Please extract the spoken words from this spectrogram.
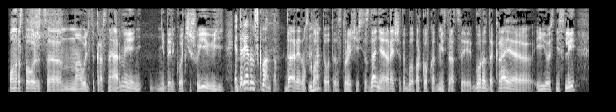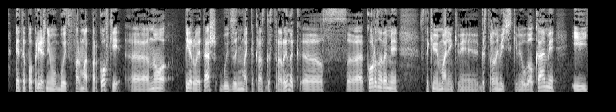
Он расположится на улице Красной Армии, недалеко от Чешуи. Это рядом с Квантом. Да, рядом с Кванто, вот это строящееся здание. Раньше это была парковка администрации города, края, ее снесли. Это по-прежнему будет формат парковки, э, но первый этаж будет занимать как раз гастрорынок э, с э, корнерами, с такими маленькими гастрономическими уголками, и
